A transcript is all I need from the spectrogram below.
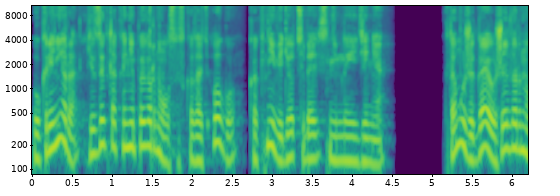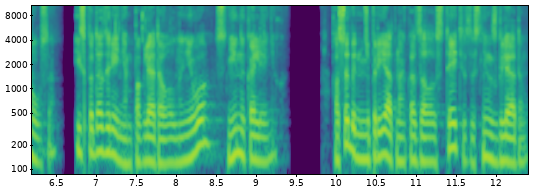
У Кренира язык так и не повернулся сказать Огу, как не ведет себя с ним наедине. К тому же Гай уже вернулся и с подозрением поглядывал на него с Ни на коленях. Особенно неприятно оказалось встретиться с ним взглядом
